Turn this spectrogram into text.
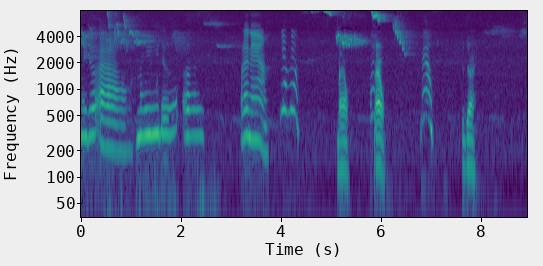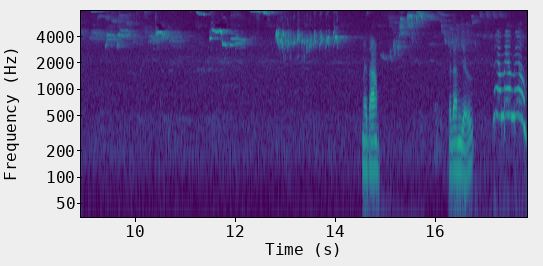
Mấy đứa à mấy đứa ơi. Ở đây nè. Meo meo beo beo meo đi chơi mày tam mày tam giữ. Meo meo meo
